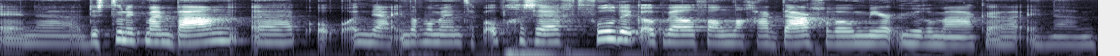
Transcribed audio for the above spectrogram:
En uh, dus toen ik mijn baan heb op, ja, in dat moment heb opgezegd, voelde ik ook wel van dan ga ik daar gewoon meer uren maken. En um,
